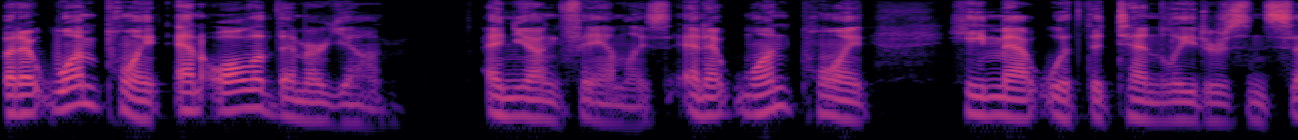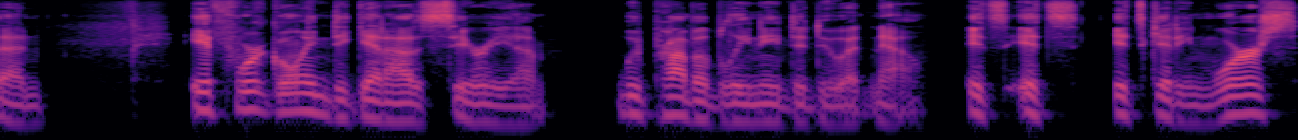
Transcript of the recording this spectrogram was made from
But at one point, and all of them are young and young families. And at one point, he met with the 10 leaders and said, if we're going to get out of Syria, we probably need to do it now. It's it's it's getting worse.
